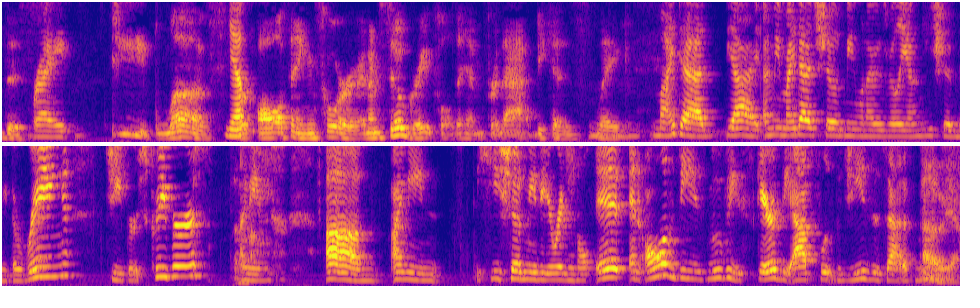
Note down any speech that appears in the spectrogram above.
this Right. Deep love Yep. for all things horror. And I'm so grateful to him for that because, like, Mhm. my dad, yeah, I- I mean, my dad showed me when I was really young. He showed me The Ring, Jeepers Creepers. I mean, um, I mean, he showed me the original It, and all of these movies scared the absolute bejesus out of me. oh yeah.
